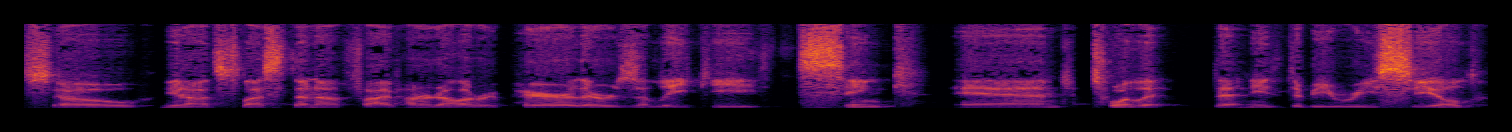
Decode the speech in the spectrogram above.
So, you know, it's less than a $500 repair. There was a leaky sink and toilet that needs to be resealed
